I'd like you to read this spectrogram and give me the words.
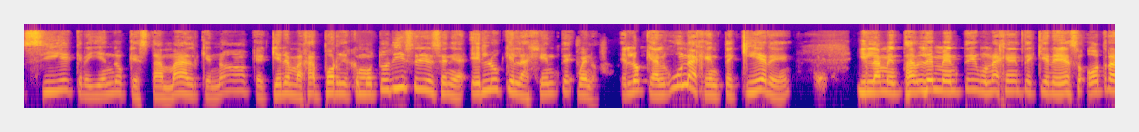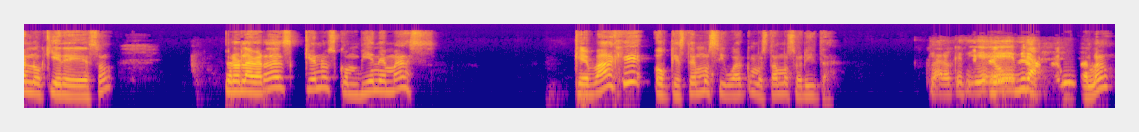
sigue creyendo que está mal, que no, que quiere bajar, porque como tú dices, Yesenia, es lo que la gente, bueno, es lo que alguna gente quiere y lamentablemente una gente quiere eso, otra no quiere eso, pero la verdad es que nos conviene más, que baje o que estemos igual como estamos ahorita. Claro que sí. Eh, mira, ¿no?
